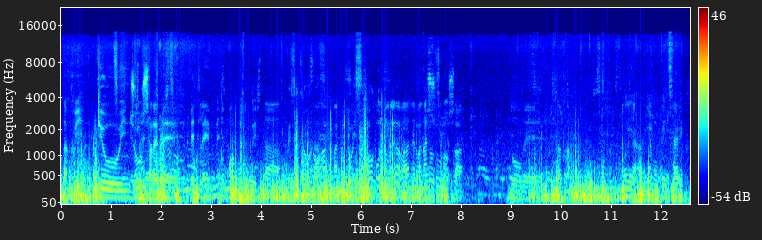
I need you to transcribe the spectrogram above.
da qui, più in giù sarebbe Betlemme, questa zona, ma che poi si sepolti nella valle ma nessuno sa dove esattamente. Noi abbiamo pensato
